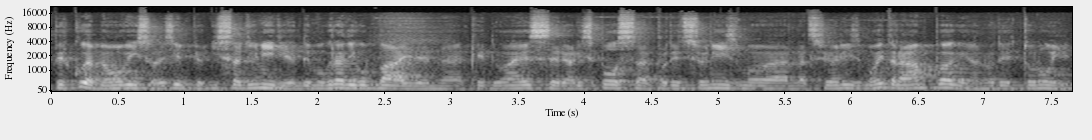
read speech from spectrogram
per cui abbiamo visto ad esempio gli Stati Uniti del democratico Biden che doveva essere la risposta al protezionismo e al nazionalismo di Trump, che hanno detto noi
